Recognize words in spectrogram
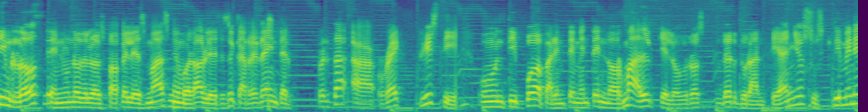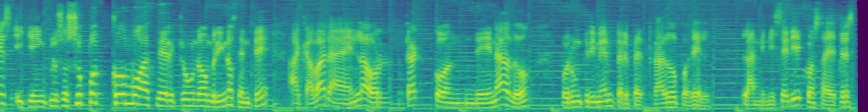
Tim Roth, en uno de los papeles más memorables de su carrera, interpreta a Rick Christie, un tipo aparentemente normal que logró esconder durante años sus crímenes y que incluso supo cómo hacer que un hombre inocente acabara en la horca condenado por un crimen perpetrado por él. La miniserie consta de tres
